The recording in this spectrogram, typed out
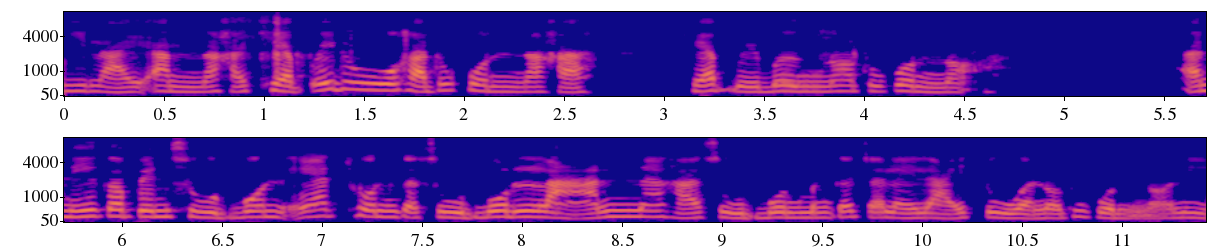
มีหลายอันนะคะแคปไว้ดูค่ะ ทุกคนนะคะ แคปไว้เบิ่งเนาะทุกคนเนาะ อันนี้ก็เป็นสูตรบนแอดชนกับสูตรบนหลานนะคะ สูตรบนมันก็จะหลาย ๆ ตัวเนาะทุกคนเนาะนี่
